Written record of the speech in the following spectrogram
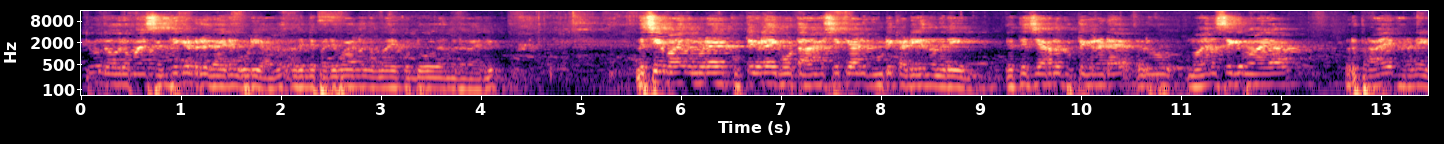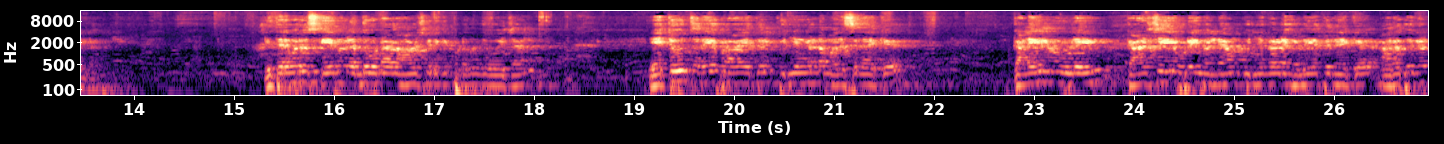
ഏറ്റവും ഗൗരവമായി ശ്രദ്ധിക്കേണ്ട ഒരു കാര്യം കൂടിയാണ് അതിന്റെ പരിപാലനം നന്നായി കൊണ്ടുപോകുക എന്നുള്ള കാര്യം. നിശ്ചയമായി നമ്മുടെ കുട്ടികളെ ഇങ്ങോട്ട് ആകർഷിക്കാൻ കൂടി കഴിയുന്ന നിലയിൽ എത്തിച്ചേർന്ന കുട്ടികളുടെ ഒരു മാനസികമായ ഒരു പ്രായഘടനയുണ്ട്. ഇത്തരമൊരു സ്കീമുകൾ എന്തുകൊണ്ടാണ് ആവിഷ്കരിക്കപ്പെടുന്നത് ചോദിച്ചാൽ ഏറ്റവും ചെറിയ പ്രായത്തിൽ കുഞ്ഞുങ്ങളുടെ മനസ്സിലേക്ക് കളികളിലൂടെയും കാഴ്ചയിലൂടെയും എല്ലാം കുഞ്ഞുങ്ങളുടെ ഹൃദയത്തിലേക്ക് അറിവുകൾ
